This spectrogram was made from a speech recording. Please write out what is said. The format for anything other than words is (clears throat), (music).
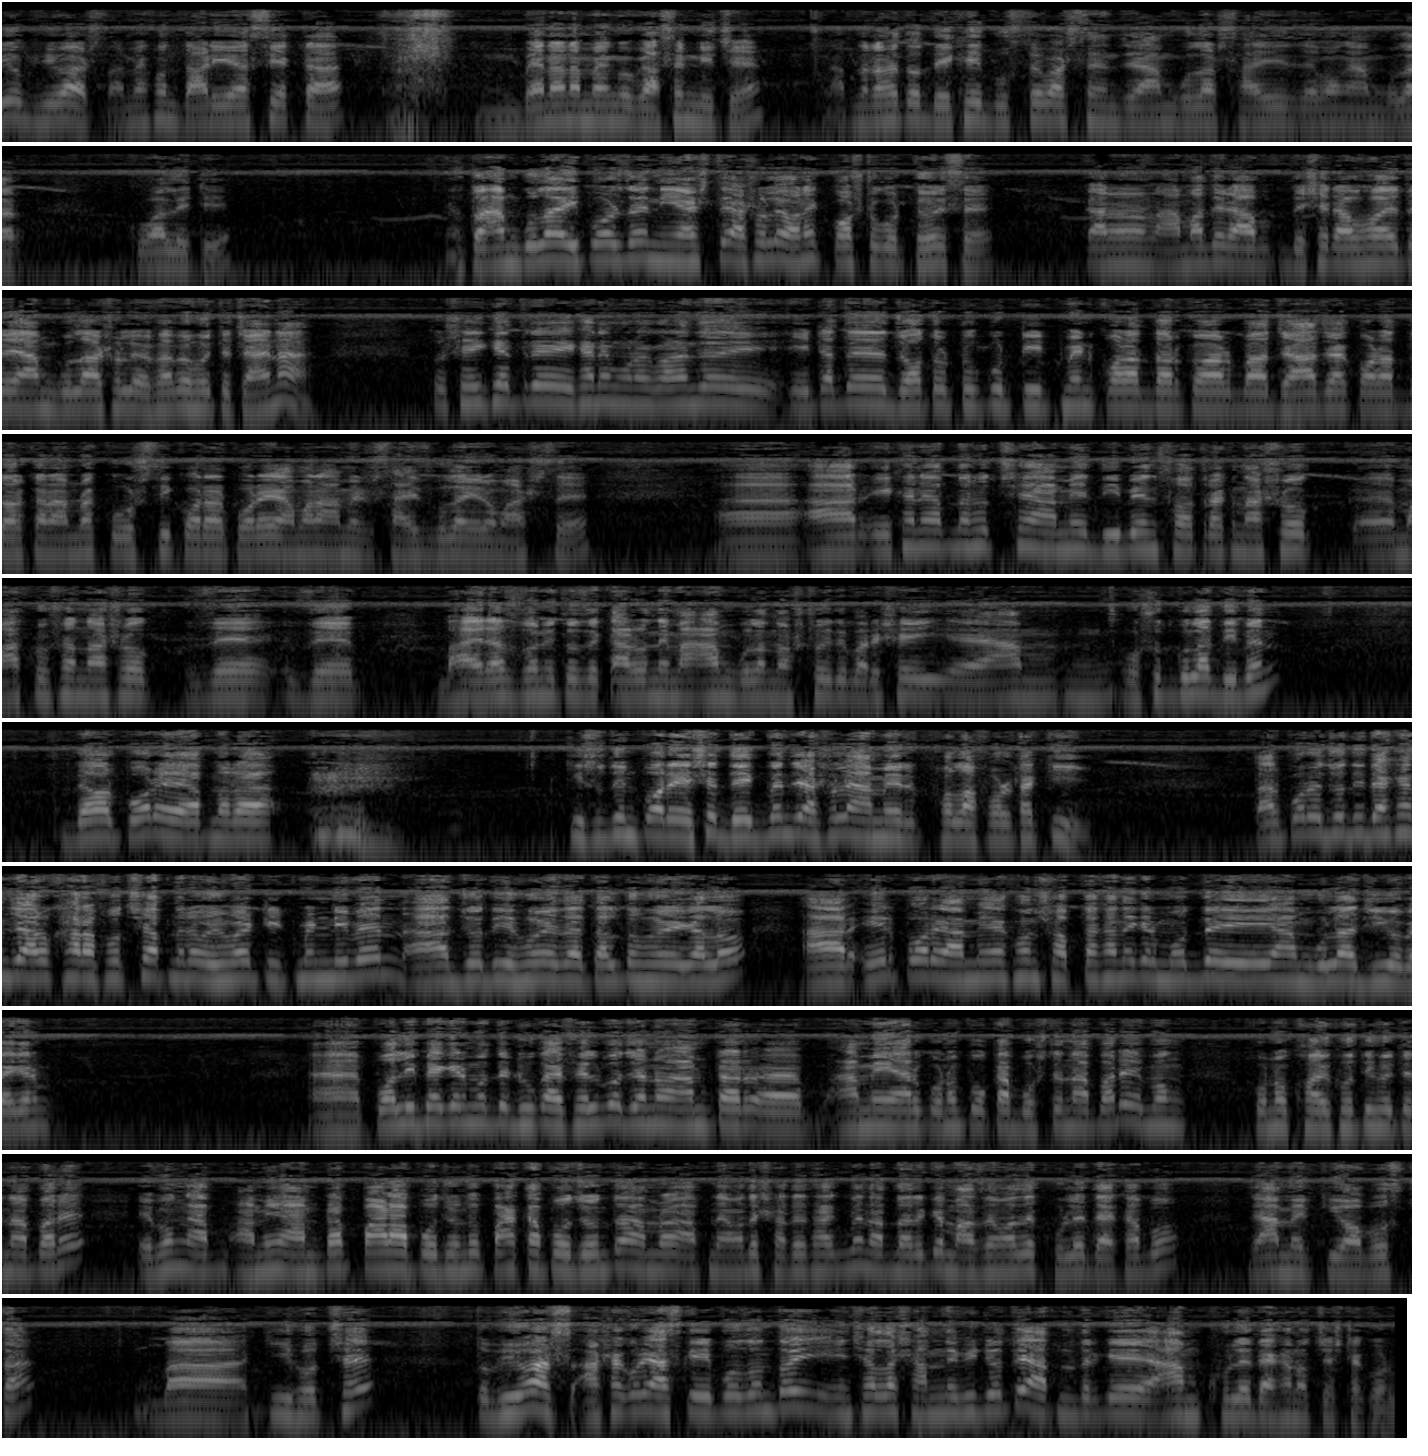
প্রিয় ভিউয়ার্স আমি এখন দাঁড়িয়ে আছি একটা ব্যানানা ম্যাঙ্গো গাছের নিচে। আপনারা হয়তো দেখেই বুঝতে পারছেন যে আমগুলার সাইজ এবং আমগুলার কোয়ালিটি তো আমগুলা এই পর্যায়ে নিয়ে আসতে আসলে অনেক কষ্ট করতে হয়েছে। কারণ আমাদের দেশের আবহাওয়ায় তো এই আমগুলো আসলে এভাবে হইতে চায় না। তো সেই ক্ষেত্রে এখানে মনে করেন যে এটাতে যতটুকু ট্রিটমেন্ট করার দরকার বা যা যা করার দরকার আমরা করছি করার পরে আমার আমের সাইজগুলো এরকম আসছে। আর এখানে আপনার হচ্ছে আমে দিবেন ছত্রাকনাশক আহ, মাকড়সা নাশক যে যে ভাইরাস জনিত যে কারণে আমগুলা নষ্ট হতে পারে সেই আম ওষুধগুলা দিবেন। দেওয়ার পরে আপনারা (clears throat) কিছুদিন পরে এসে দেখবেন যে আসলে আমের ফলাফলটা কি। তারপরে যদি দেখেন যে আরও খারাপ হচ্ছে আপনারা ওইভাবে ট্রিটমেন্ট নেবেন। আর যদি হয়ে যায় তাহলে তো হয়ে গেল। আর এরপরে আমি এখন সপ্তাহখানেকের মধ্যে এই আমগুলা জিও ব্যাগের পলি ব্যাগের মধ্যে ঢুকায় ফেলব যেন আমটার আমে আর কোনো পোকা বসতে না পারে এবং কোনো ক্ষয়ক্ষতি হইতে না পারে এবং আমি আমটা পাড়া পর্যন্ত, পাকা পর্যন্ত আমরা আপনি আমাদের সাথে থাকবেন, আপনাদেরকে মাঝে মাঝে খুলে দেখাবো যে আমের কি অবস্থা বা কি হচ্ছে। তো ভিউয়ার্স আশা করি আজকে এই পর্যন্তই। ইনশাল্লাহ সামনে ভিডিওতে আপনাদেরকে আম খুলে দেখানোর চেষ্টা করব।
